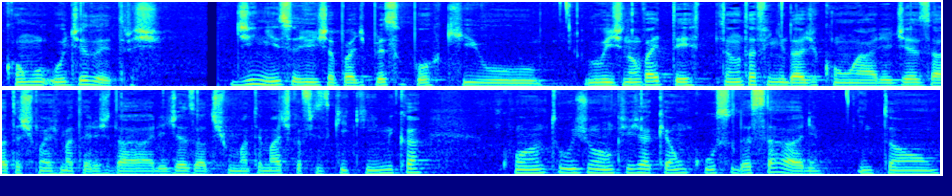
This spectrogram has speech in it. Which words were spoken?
como o de letras. De início, a gente já pode pressupor que o Luiz não vai ter tanta afinidade com a área de exatas, com as matérias da área de exatas, como matemática, física e química, quanto o João que já quer um curso dessa área. Então,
